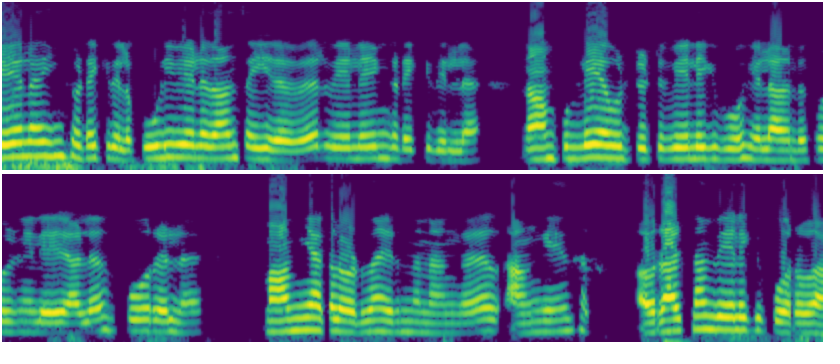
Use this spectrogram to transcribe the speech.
வேலையும் கிடைக்குதில்ல. கூலி வேலை தான் செய்யறவர் வேலையும் கிடைக்குதில்ல. நான் புள்ளைய விட்டுட்டு வேலைக்கு போகல அந்த சூழ்நிலையால போறல. மாமியாக்களோட தான் இருந்தோம் நாங்க. அங்கேயும் ஒரு ஆள் தான் வேலைக்கு போறவா?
